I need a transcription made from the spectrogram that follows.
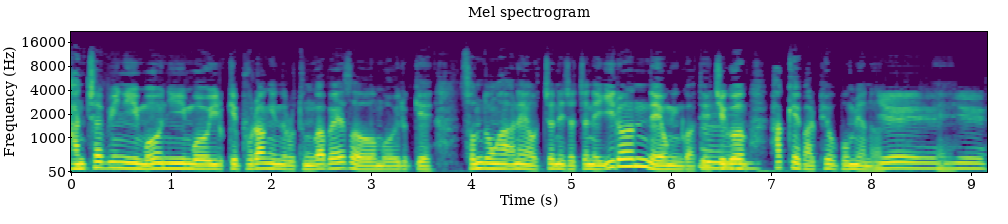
간첩이니 뭐니 뭐 이렇게 불황인으로 둔갑해서 뭐 이렇게 선동하네 어쩌네 저쩌네 이런 내용인 것 같아요. 음. 지금 학회 발표 보면은 예, 예.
